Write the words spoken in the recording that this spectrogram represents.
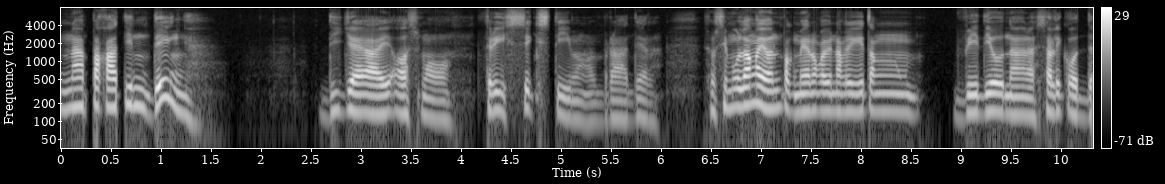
napakatinding DJI Osmo 360 mga brother. So simula ngayon pag meron kayo nakikitang video na sa likod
